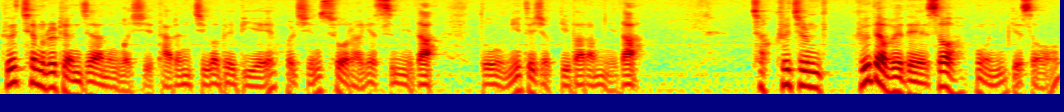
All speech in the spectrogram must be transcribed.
그 채무를 변제하는 것이 다른 직업에 비해 훨씬 수월하겠습니다. 도움이 되셨기 바랍니다. 자, 그 질문, 그 답에 대해서 부모님께서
